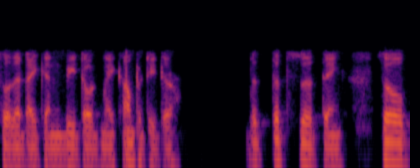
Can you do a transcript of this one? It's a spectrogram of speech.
so that I can beat out my competitor. That, that's the thing. So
